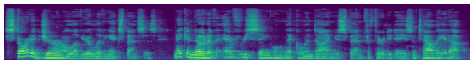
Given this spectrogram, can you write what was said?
start a journal of your living expenses. Make a note of every single nickel and dime you spend for 30 days and tally it up.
